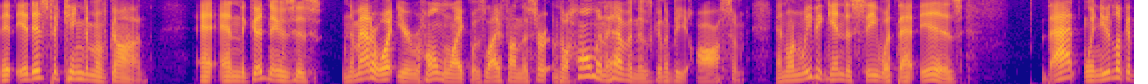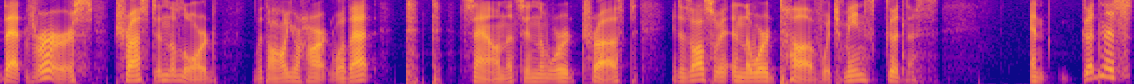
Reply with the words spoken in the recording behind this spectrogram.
it, it is the kingdom of God. And, and the good news is, no matter what your home like was life on this earth, the home in heaven is going to be awesome. And when we begin to see what that is, that when you look at that verse, trust in the Lord with all your heart. Well, that t- t- sound that's in the word trust, it is also in the word tov, which means goodness. And goodness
